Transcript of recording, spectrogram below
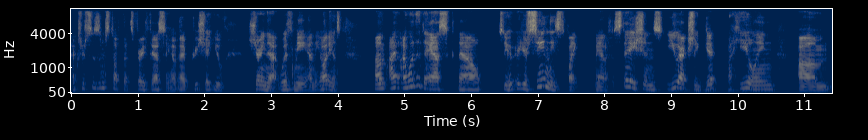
exorcism stuff. That's very fascinating. I, I, appreciate you sharing that with me and the audience. Um, I, I, wanted to ask now. So you're, seeing these like manifestations. You actually get a healing. Um,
